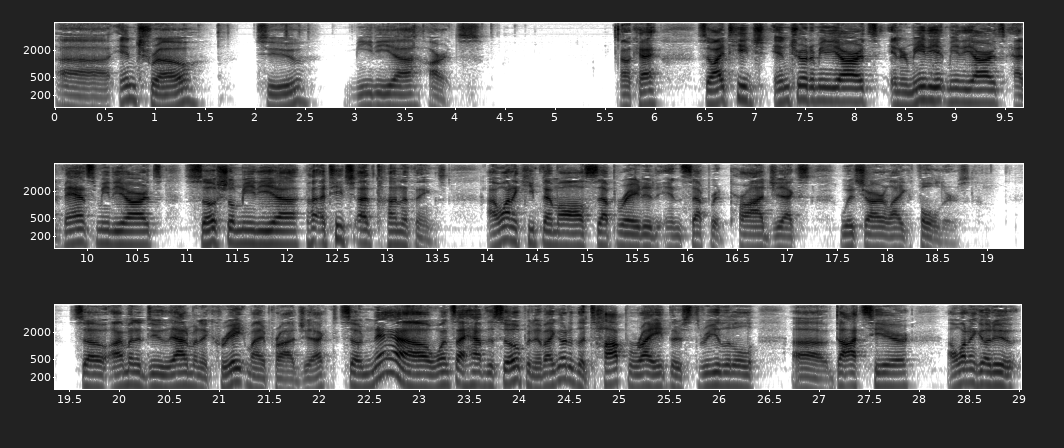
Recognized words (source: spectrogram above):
uh, intro to media arts. Okay, so I teach intro to media arts, intermediate media arts, advanced media arts, social media. I teach a ton of things. I want to keep them all separated in separate projects, which are like folders. So I'm going to do that. I'm going to create my project. So now, once I have this open, if I go to the top right, there's three little uh, dots here. I want to go to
